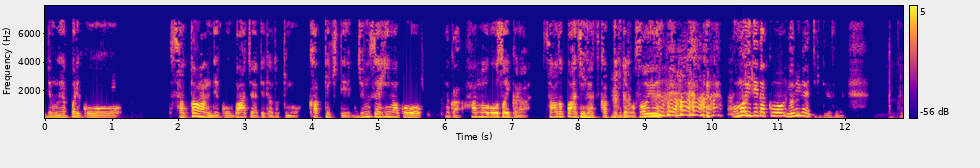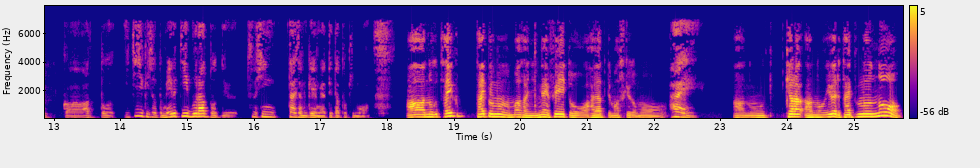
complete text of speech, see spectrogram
でもやっぱりこう、サターンでこうバーチャやってた時も買ってきて、純正品はこう、なんか反応が遅いから、サードパーティーのやつ買ってきたとか、そういう思い出がこう、蘇ってきてですね。そっか。あと、一時期ちょっとメルティーブラッドっていう通信対戦のゲームやってた時も、あの、タイプ、タイプムーン、まさにね、フェイトが流行ってますけども、はい。あの、キャラ、あの、いわゆるタイプムーンの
